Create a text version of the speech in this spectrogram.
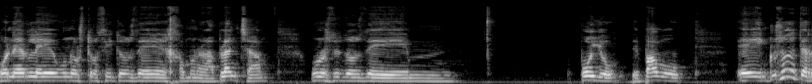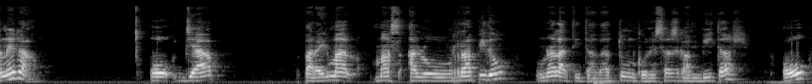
ponerle unos trocitos de jamón a la plancha, unos trocitos de mmm, pollo, de pavo, e incluso de ternera. O ya, para ir más, más a lo rápido, una latita de atún con esas gambitas o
